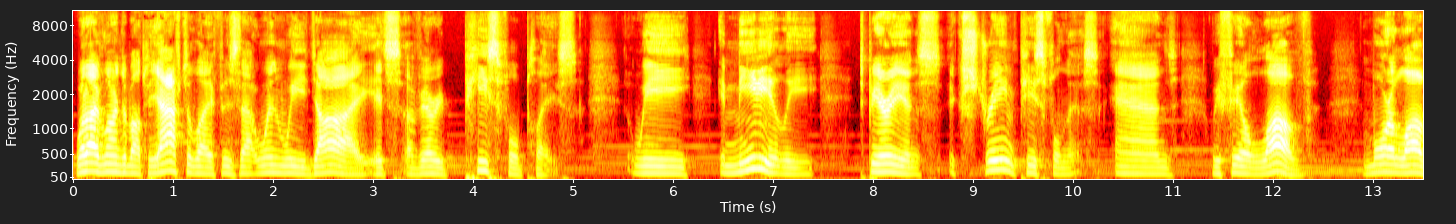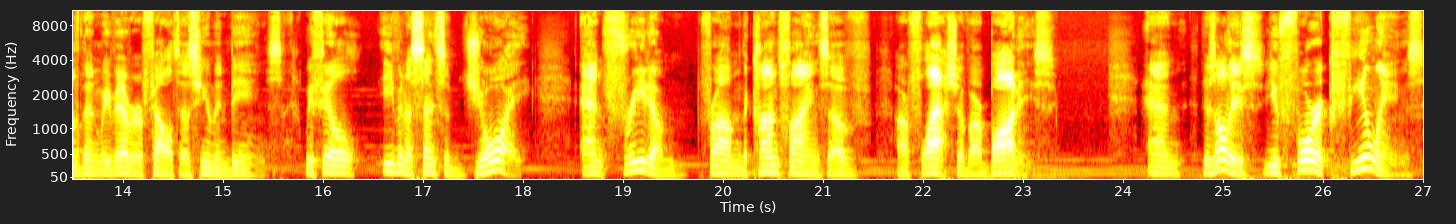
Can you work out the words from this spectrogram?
what I've learned about the afterlife is that when we die, it's a very peaceful place. We immediately experience extreme peacefulness and we feel love, more love than we've ever felt as human beings. We feel even a sense of joy and freedom from the confines of our flesh, of our bodies. And there's all these euphoric feelings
